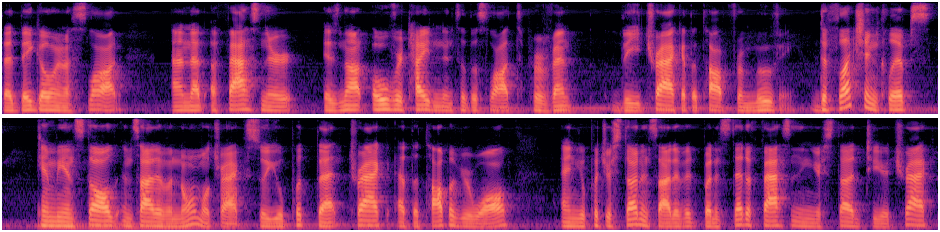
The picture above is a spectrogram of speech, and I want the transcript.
that they go in a slot and that a fastener is not over tightened into the slot to prevent the track at the top from moving. Deflection clips can be installed inside of a normal track. So you'll put that track at the top of your wall and you'll put your stud inside of it. But instead of fastening your stud to your track,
